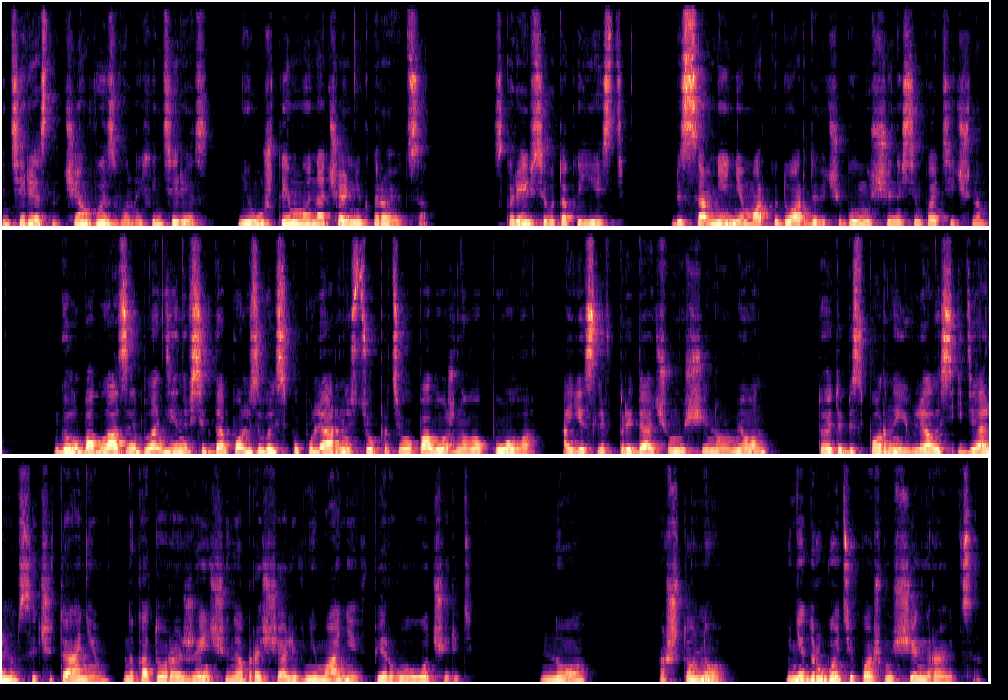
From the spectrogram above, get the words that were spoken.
Интересно, чем вызван их интерес? Неужто им мой начальник нравится? Скорее всего, так и есть. Без сомнения, Марк Эдуардович был мужчиной симпатичным. Голубоглазые блондины всегда пользовались популярностью у противоположного пола, а если в придачу мужчина умен, то это бесспорно являлось идеальным сочетанием, на которое женщины обращали внимание в первую очередь. Но... А что но? Мне другой типаж мужчин нравится.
